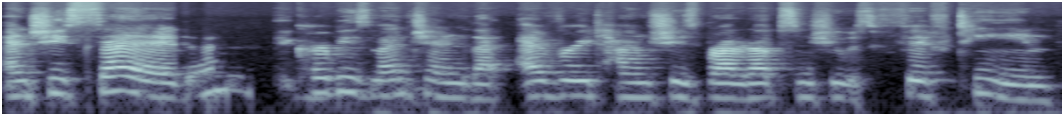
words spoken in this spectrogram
And she said Kirby's mentioned that every time she's brought it up since she was 15,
